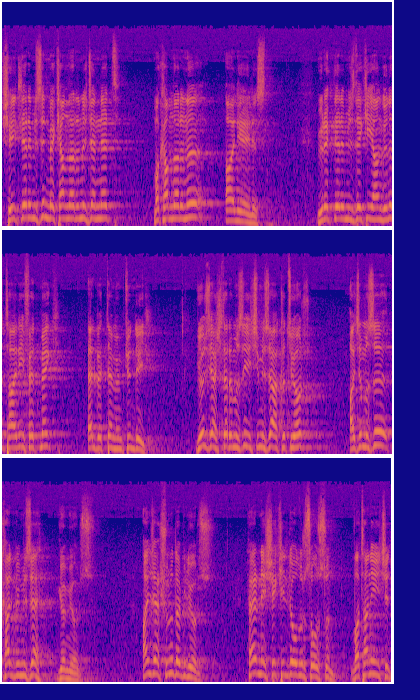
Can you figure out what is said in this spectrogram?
şehitlerimizin mekanlarını cennet, makamlarını âli eylesin. Yüreklerimizdeki yangını tarif etmek elbette mümkün değil. Gözyaşlarımızı içimize akıtıyor, acımızı kalbimize gömüyoruz. Ancak şunu da biliyoruz. Her ne şekilde olursa olsun vatanı için,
